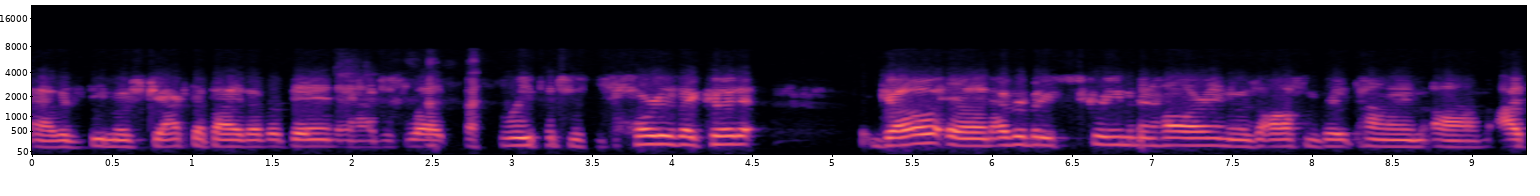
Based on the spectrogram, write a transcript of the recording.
I was the most jacked up I've ever been, and I just let three pitches as hard as I could go, and everybody's screaming and hollering. It was an awesome, great time. Um, I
